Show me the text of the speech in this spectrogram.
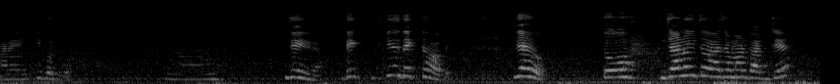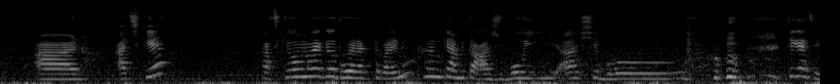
মানে কি বলব? জানি না। দেখ, কিন্তু দেখতে হবে। যাই হোক তো জানোই তো আজ আমার বার্থডে আর আজকে, আজকেও আমাকে কেউ ধরে রাখতে পারেনি, কারণ কি আমি তো আসবই, আসব। ঠিক আছে,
